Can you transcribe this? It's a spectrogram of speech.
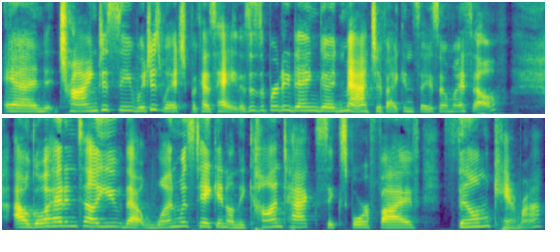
and trying to see which is which, because hey, this is a pretty dang good match, if I can say so myself, I'll go ahead and tell you that one was taken on the Contax 645 film camera,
